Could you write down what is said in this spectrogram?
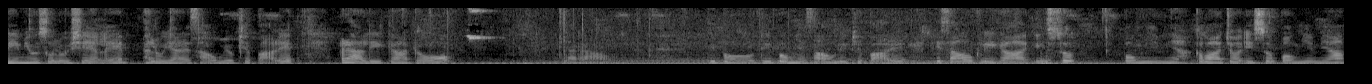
လေးမျိုးဆိုလို့ရှိရင်လည်းဖတ်လို့ရတဲ့စာအုပ်မျိုးဖြစ်ပါတယ်အဲ့ဒါလေးကတော့ဒါတော့ဒီပုံဒီပုံမြင်စာအုပ်လေးဖြစ်ပါတယ်ဒီစာအုပ်ကလေးက Aesop ပုံမြင်များကဘာကျော် Aesop ပုံမြင်များ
